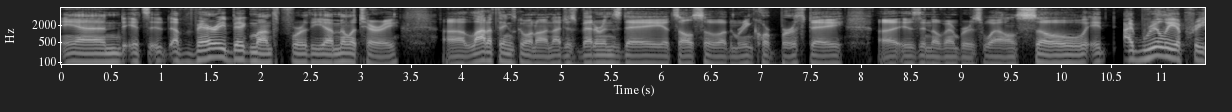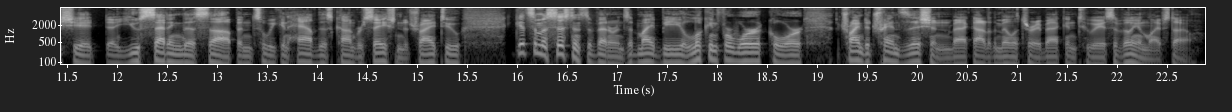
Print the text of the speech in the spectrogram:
and it's a very big month for the uh, military. Uh, a lot of things going on, not just Veterans Day. It's also uh, the Marine Corps birthday uh, is in November as well. So it, I really appreciate uh, you setting this up, and so we can have this conversation to try to get some assistance to veterans that might be looking for work or trying to transition back out of the military back into a civilian lifestyle.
